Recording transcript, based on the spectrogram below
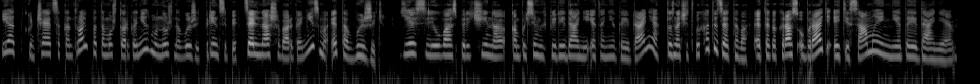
и отключается контроль, потому что организму нужно выжить. В принципе, цель нашего организма — это выжить. Если у вас причина компульсивных перееданий это недоедание, то значит выход из этого это как раз убрать эти самые недоедания.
